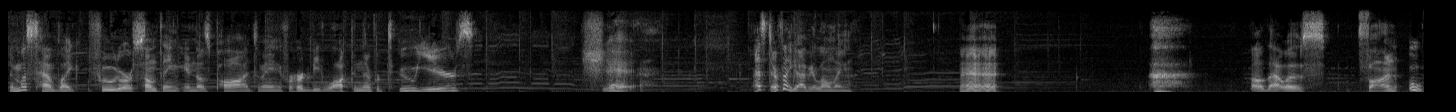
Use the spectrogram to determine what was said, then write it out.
They must have like food or something in those pods. I mean, for her to be locked in there for two years, shit, that's definitely gotta be lonely. oh, that was fun. Ooh.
